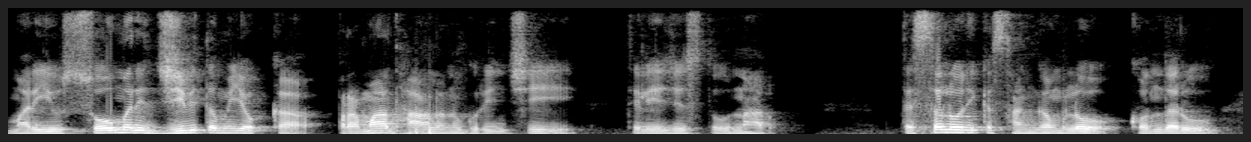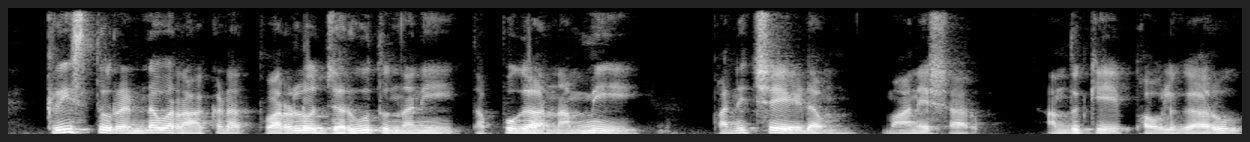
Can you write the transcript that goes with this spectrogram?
మరియు సోమరి జీవితం యొక్క ప్రమాదాలను గురించి తెలియజేస్తూ ఉన్నారు. తెస్సలోనిక సంఘంలో కొందరు క్రీస్తు రెండవ రాకడ త్వరలో జరుగుతుందని తప్పుగా నమ్మి పనిచేయడం మానేశారు. అందుకే పౌలు గారు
